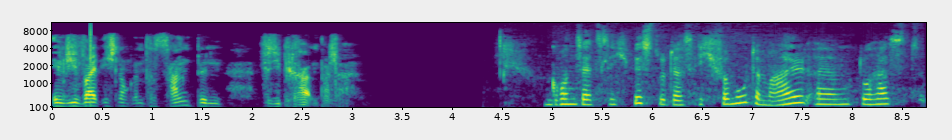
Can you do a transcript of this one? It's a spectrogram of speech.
inwieweit ich noch interessant bin für die Piratenpartei. Grundsätzlich bist du das. Ich vermute mal, ähm, du hast,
